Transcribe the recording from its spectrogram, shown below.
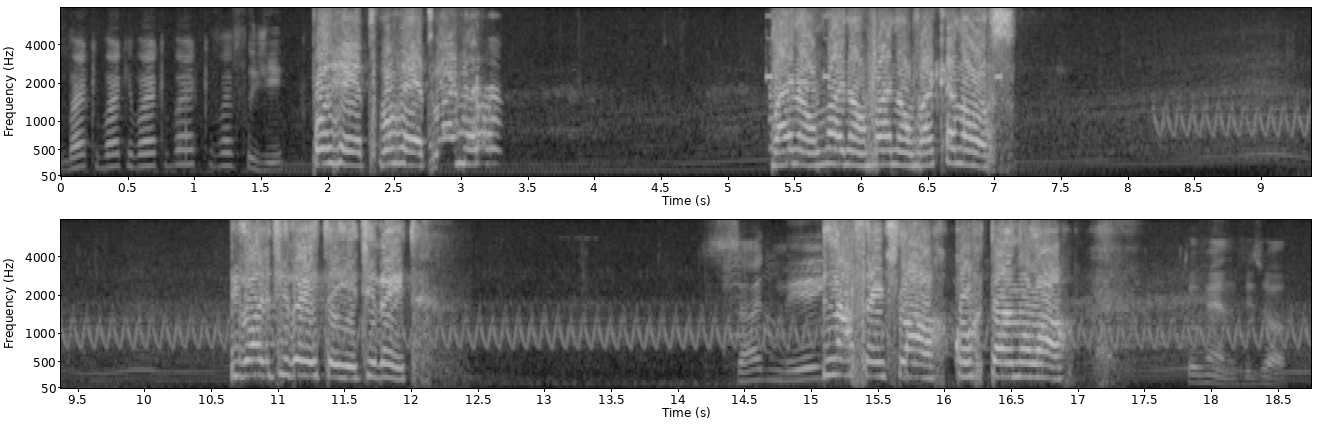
Embarque, embarque, embarque, embarque. Vai fugir. Põe reto, põe reto, vai, vai. Vai não, vai não, vai não, vai que é nosso. Agora direita aí, direita. Sai do meio. E na frente lá, ó, cortando lá, ó. Tô vendo, visual.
